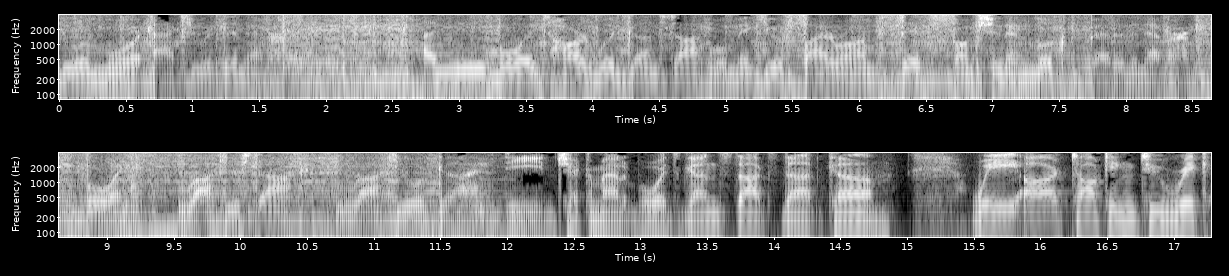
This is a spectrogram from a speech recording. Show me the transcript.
you're more accurate than ever. A new Boyd's hardwood gun stock will make your firearm fit, function, and look better than ever. Boyd's, rock your stock, rock your gun. Indeed. Check them out at boydsgunstocks.com. We are talking to Rick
